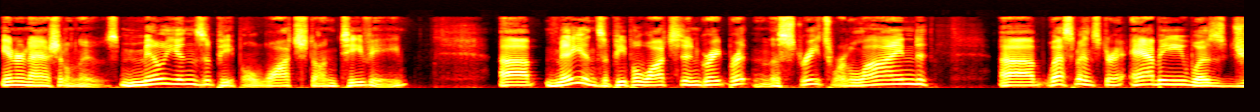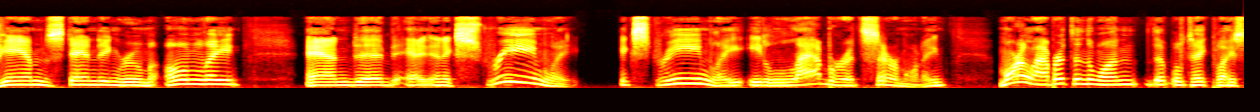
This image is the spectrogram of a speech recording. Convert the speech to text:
international news. Millions of people watched on TV. Uh, millions of people watched in Great Britain. The streets were lined. Uh, Westminster Abbey was jammed, standing room only and uh, an extremely, extremely elaborate ceremony, more elaborate than the one that will take place.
